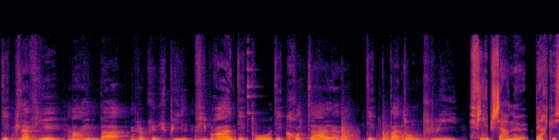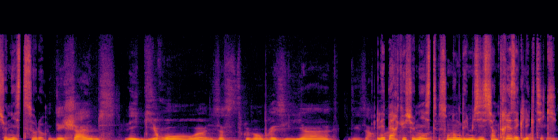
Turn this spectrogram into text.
des claviers marimba, glockenspiel, vibra, des pots, des crotales, des bâtons de pluie, Philippe Charneux, percussionniste solo. des chimes, les gyros, euh, les instruments brésiliens, Les percussionnistes sont donc des musiciens très éclectiques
